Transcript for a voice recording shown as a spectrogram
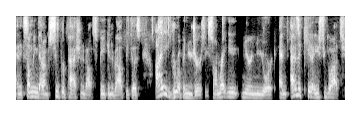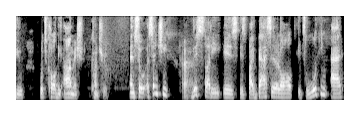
and it's something that I'm super passionate about speaking about because I grew up in New Jersey, so I'm right near, near New York. And as a kid, I used to go out to what's called the Amish country. And so essentially, uh-huh. this study is is by Bassett et al. It's looking at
